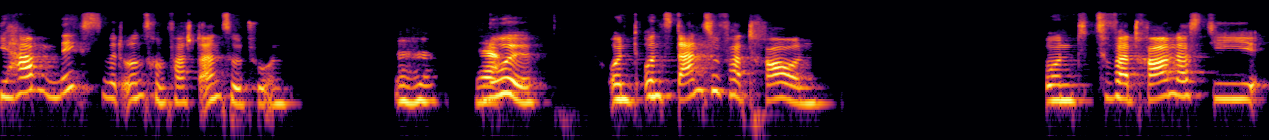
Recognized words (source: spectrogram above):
Die haben nichts mit unserem Verstand zu tun. Mhm, ja. Null. Und uns dann zu vertrauen. Und zu vertrauen, dass die,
